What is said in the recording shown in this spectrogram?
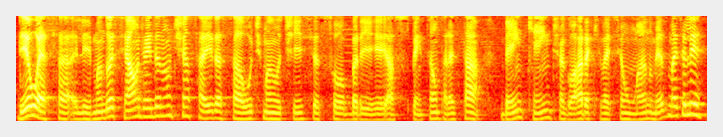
deu essa. Ele mandou esse áudio, ainda não tinha saído essa última notícia sobre a suspensão. Parece estar tá bem quente agora, que vai ser um ano mesmo, mas ele,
